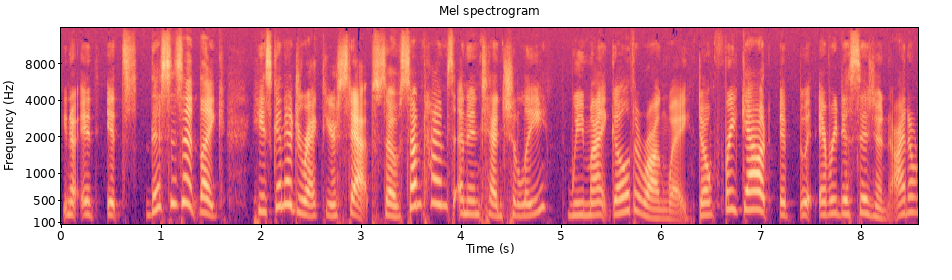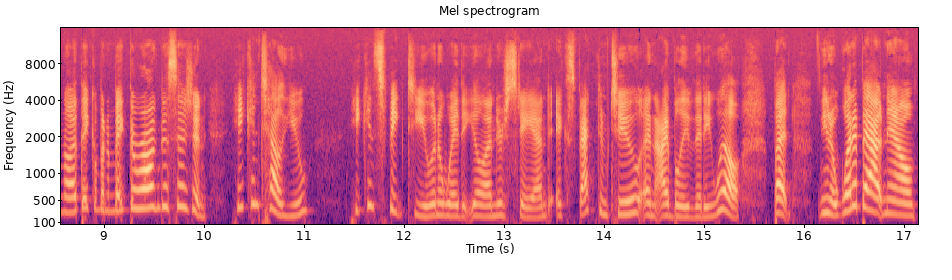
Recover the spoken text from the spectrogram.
You know, it, it's this isn't like He's going to direct your steps. So sometimes unintentionally, we might go the wrong way. Don't freak out at every decision. I don't know. I think I'm going to make the wrong decision. He can tell you. He can speak to you in a way that you'll understand. Expect him to, and I believe that he will. But, you know, what about now?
